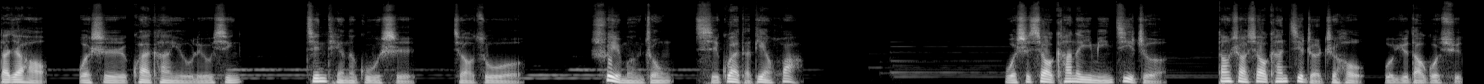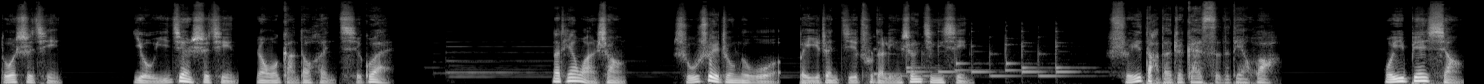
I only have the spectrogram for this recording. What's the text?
大家好，我是快看有流星。今天的故事叫做《睡梦中奇怪的电话》。我是校刊的一名记者，当上校刊记者之后，我遇到过许多事情，有一件事情让我感到很奇怪。那天晚上，熟睡中的我被一阵急促的铃声惊醒。谁打的这该死的电话？我一边想。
